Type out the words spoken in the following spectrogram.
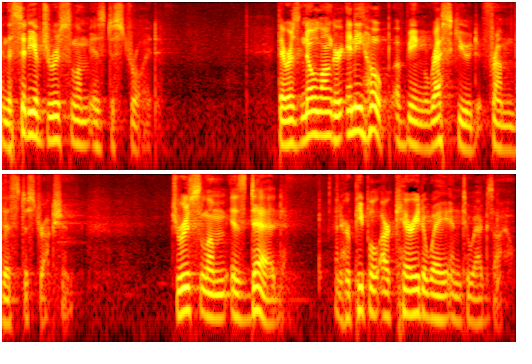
and the city of Jerusalem is destroyed. There is no longer any hope of being rescued from this destruction. Jerusalem is dead, and her people are carried away into exile.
